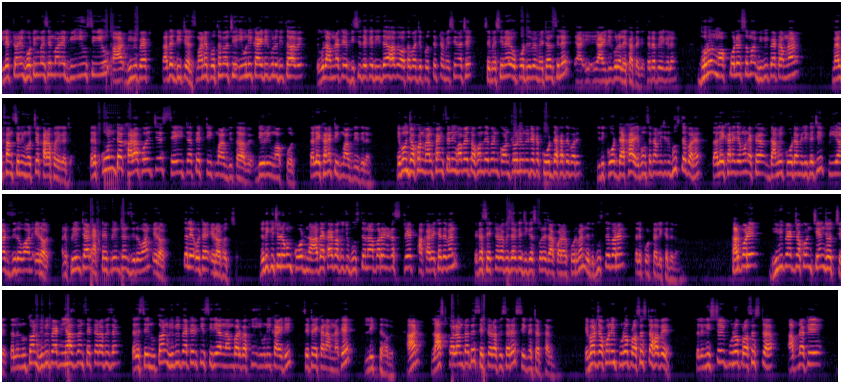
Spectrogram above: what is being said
electronic voting machine মানে বিইউসিইউ আর ভিভিপ্যাট তাদের ডিটেলস মানে প্রথমে হচ্ছে ইউনিক আইডিগুলো দিতে হবে, এগুলো আপনাকে ডিসি থেকে দিয়ে দেওয়া হবে, অথবা যে প্রত্যেকটা মেশিন আছে সেই মেশিনের ওপর দেবে মেটাল সিলে আইডিগুলো লেখা থাকে, সেটা পেয়ে গেলেন। ধরুন মক পোলের সময় ভিভিপ্যাট আপনার ম্যাল ফাংশনিং হচ্ছে, খারাপ হয়ে গেছে। তাহলে কোনটা খারাপ হয়েছে, সেইটাতে টিক মার্ক দিতে হবে ডিউরিং মক পোল তাহলে এখানে টিক মার্ক দিয়ে দিলেন। এবং যখন ম্যাল ফাংশনিং হবে, তখন দেখবেন কন্ট্রোল ইউনিট একটা কোড দেখাতে পারে। যদি কোড দেখায় এবং সেটা আপনি যদি বুঝতে পারেন, তাহলে এখানে যেমন একটা দামি কোড আমি লিখেছি পিআর জিরো ওয়ান এরর মানে প্রিন্টার একটাই প্রিন্টার জিরো ওয়ান এরর তাহলে ওইটা এরর হচ্ছে। যদি কিছু এরকম কোড না দেখায় বা কিছু বুঝতে না পারেন, এটা স্ট্রেট ফাঁকা রেখে দেবেন। এটা সেক্টর অফিসারকে জিজ্ঞেস করে যা করার করবেন। যদি বুঝতে পারেন, তাহলে কোডটা লিখে দেবেন। তারপরে ভিভিপ্যাট যখন চেঞ্জ হচ্ছে, তাহলে নূতন ভিভিপ্যাট নিয়ে আসবেন সেক্টর অফিসার তাহলে সেই নূতন ভিভিপ্যাটের কি সিরিয়াল নাম্বার বা কি ইউনিক আইডি সেটা এখানে আপনাকে লিখতে হবে। আর লাস্ট কলামটাতে সেক্টর অফিসারের সিগনেচার থাকবে। এবার যখন এই পুরো প্রসেসটা হবে, তাহলে নিশ্চয়ই পুরো প্রসেসটা আপনাকে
